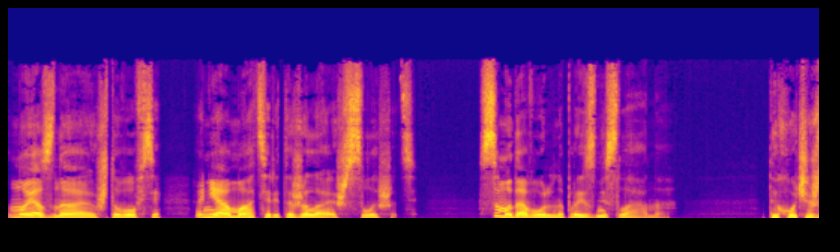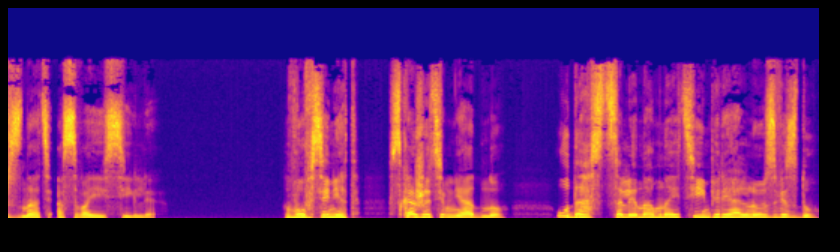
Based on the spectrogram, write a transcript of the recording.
Но я знаю, что вовсе не о матери ты желаешь слышать. Самодовольно произнесла она. Ты хочешь знать о своей силе. Вовсе нет. Скажите мне одно. Удастся ли нам найти империальную звезду?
